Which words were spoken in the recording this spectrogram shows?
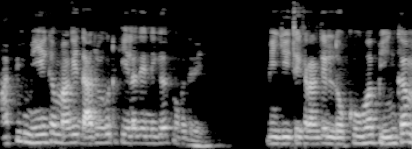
අපි මේක මගේ දරුවෙකුට කියලා දෙන්න ගියොත් මොකද වෙන්නේ? මේ ජීවිතේ කරන්නේ ලොකුම පිංකම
